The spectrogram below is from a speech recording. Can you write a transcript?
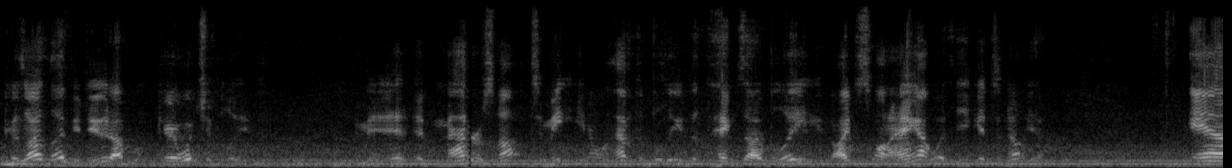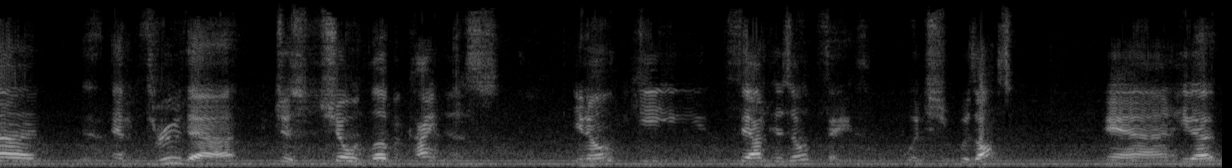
"Because I love you, dude. I don't care what you believe." I mean, it, it, matters not to me. You don't have to believe the things I believe. I just want to hang out with you, get to know you. And and through that, just showing love and kindness, you know, he found his own faith, which was awesome. And he got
